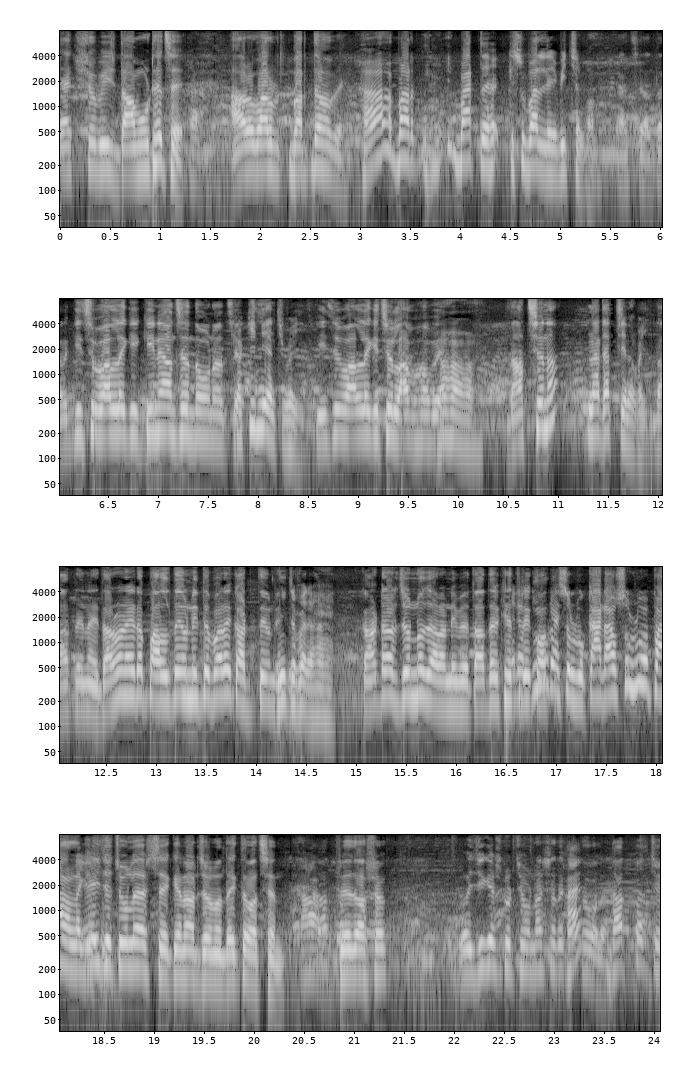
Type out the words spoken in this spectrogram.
একশো বিশ দাম উঠেছে? আরও বার- বাড়তে হবে? হ্যাঁ বাড়তে কিছু বাড়লে বিচ্ছেন আচ্ছা তার কিছু বাড়লে কি কিনে আনছেন তো মনে হচ্ছে? কিনে আনছি ভাই। কিছু বাড়লে কিছু লাভ হবে? হ্যাঁ হ্যাঁ হ্যাঁ। যাচ্ছে না? না যাচ্ছে না ভাই। দাঁতে নাই। তার মানে এটা পালতেও নিতে পারে কাটতেও নিতে পারে হ্যাঁ কাটার জন্য যারা নিবে তাদের ক্ষেত্রে কত চলবো কাটাও চলবো পালা লাগে এই যে চলে আসছে কেনার জন্য দেখতে পাচ্ছেন? প্রিয় দর্শক ওই জিজ্ঞেস করছে ওনার সাথে হ্যাঁ? কথা বলে দাঁত পালছে।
